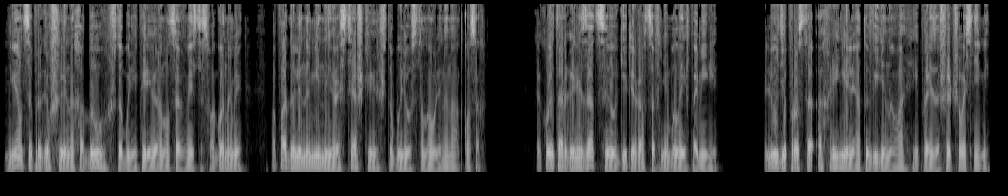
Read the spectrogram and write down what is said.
Немцы, прыгавшие на ходу, чтобы не перевернуться вместе с вагонами, попадали на мины и растяжки, что были установлены на откосах. Какой-то организации у гитлеровцев не было и в помине. Люди просто охренели от увиденного и произошедшего с ними.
